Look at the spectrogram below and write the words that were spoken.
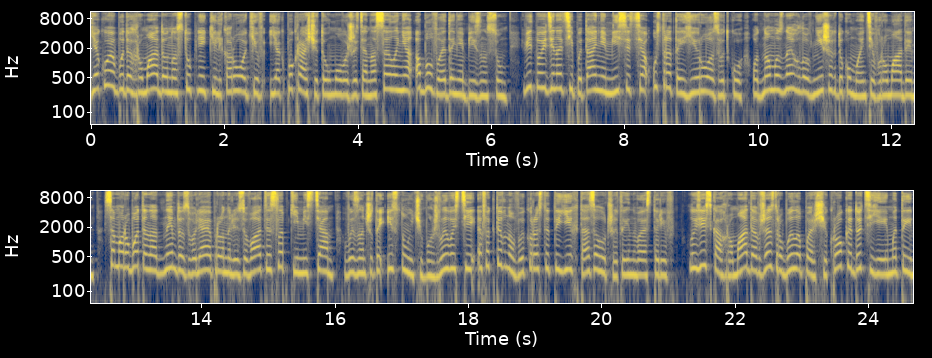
Якою буде громада у наступні кілька років? Як покращити умови життя населення або ведення бізнесу? Відповіді на ці питання містяться у стратегії розвитку, одному з найголовніших документів громади. Саме робота над ним дозволяє проаналізувати слабкі місця, визначити існуючі можливості, ефективно використати їх та залучити інвесторів. Лозівська громада вже зробила перші кроки до цієї мети.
